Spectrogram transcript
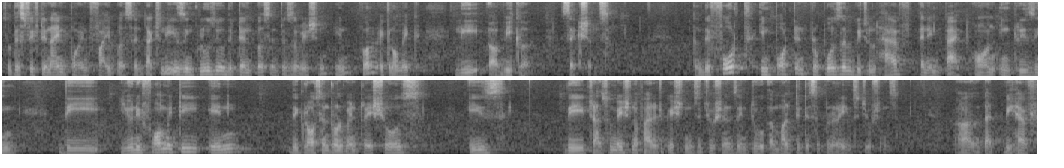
So, this 59.5 percent actually is inclusive of the 10 percent reservation in for economically uh, weaker sections. And the fourth important proposal which will have an impact on increasing the uniformity in the gross enrollment ratios is the transformation of higher education institutions into a multidisciplinary institutions. Uh, that we have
